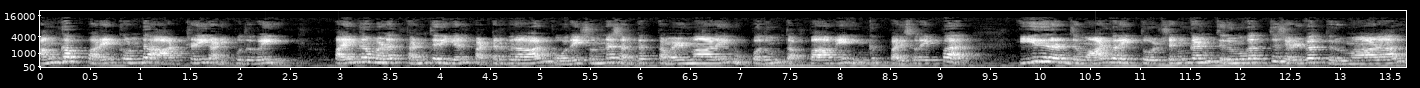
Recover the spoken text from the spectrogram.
அங்கப்பறை கொண்ட ஆற்றை அடிப்புதுவை பைங்கமலத் தன் தெரியல் பட்டர்பிரான் கோதை சொன்ன சங்கத் தமிழ் மாலை முப்பதும் தப்பாமே இங்கு பரிசுரைப்பார். ஈரிரண்டு மாழ்வரை தோல் செங்கண் திருமுகத்து செல்வத் திருமாலால்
